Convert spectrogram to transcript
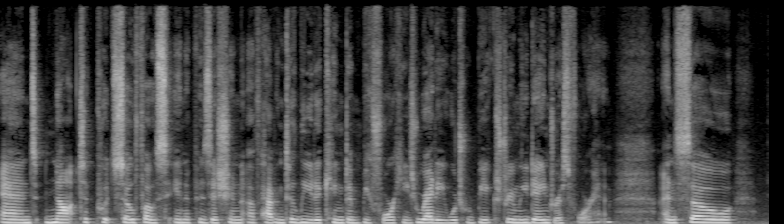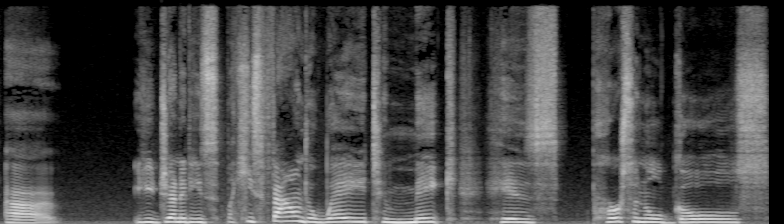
and not to put Sophos in a position of having to lead a kingdom before he's ready, which would be extremely dangerous for him. And so, uh, Eugenides, like he's found a way to make his personal goals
